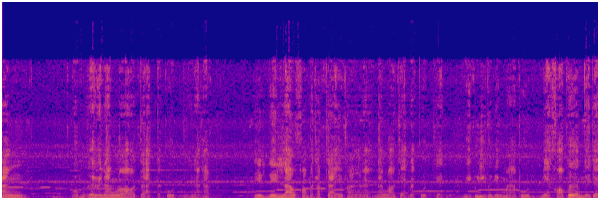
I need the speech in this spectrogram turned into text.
นั่ง ผมเคยไปนั่งรอแจกตะกรุดนะครับ นี่นี่เล่าความประทับใจให้ฟังนะนั่งรอแจกตะกรุดเสร็จมีผู้หญิงคนหนึ่งมาพูดเนี่ยขอเพิ่มเดี๋ยวจะ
